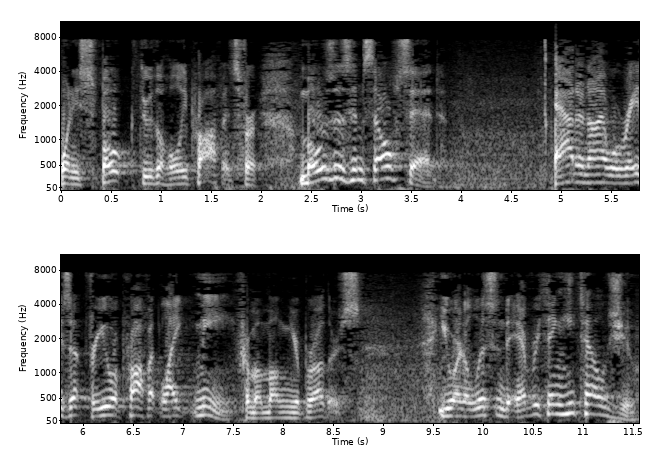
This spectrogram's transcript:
when He spoke through the holy prophets. For Moses himself said, Adonai will raise up for you a prophet like me from among your brothers. You are to listen to everything he tells you.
